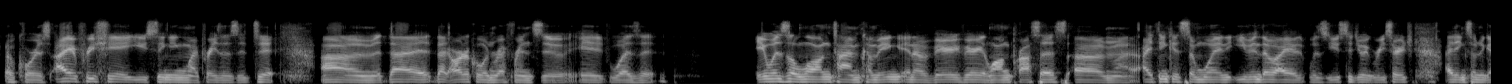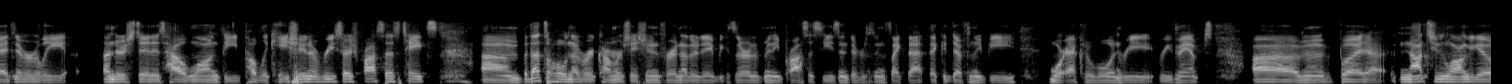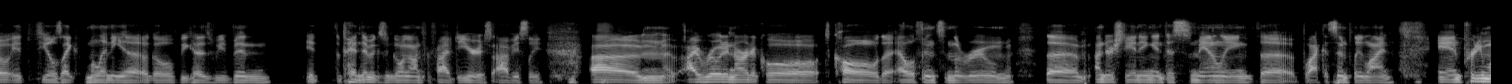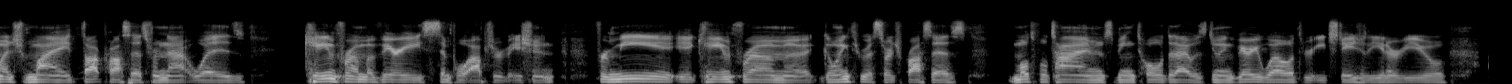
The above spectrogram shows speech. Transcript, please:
of course. I appreciate you singing my praises. It's it um that that article in reference to it was it it was a long time coming and a very very long process. Um, i think as someone even though i was used to doing research i think something i'd never really understood is how long the publication of research process takes. Um, but that's a whole nother conversation for another day because there are many processes and different things like that that could definitely be more equitable and re- revamped. Um, but uh, not too long ago, it feels like millennia ago because we've been it the pandemic's been going on for five years obviously. Um, i wrote an article called elephants in the room the understanding and dismantling the black assembly line. And pretty much my thought process from that was came from a very simple observation. For me it came from uh, going through a search process multiple times being told that i was doing very well through each stage of the interview.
